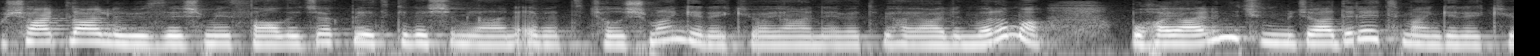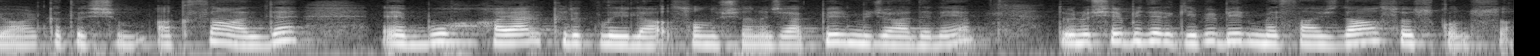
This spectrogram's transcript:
Bu şartlarla yüzleşmeyi sağlayacak bir etkileşim yani evet çalışman gerekiyor yani evet bir hayalin var ama bu hayalin için mücadele etmen gerekiyor arkadaşım. Aksi halde e, bu hayal kırıklığıyla sonuçlanacak bir mücadeleye dönüşebilir gibi bir mesaj daha söz konusu.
